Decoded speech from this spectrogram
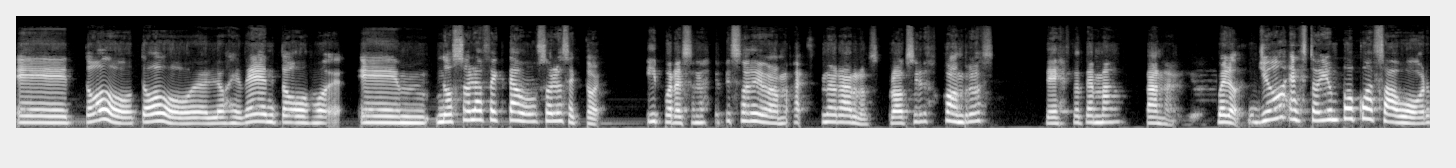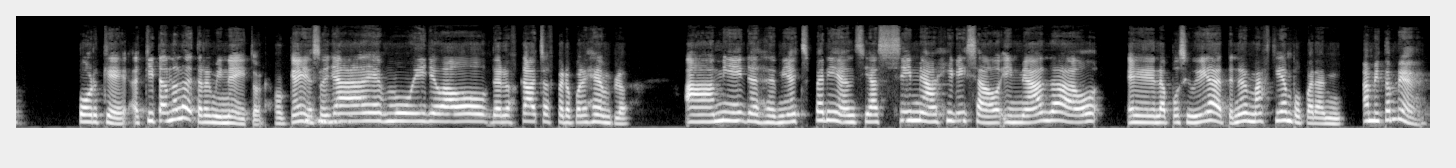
eh, todo, todo, los eventos. eh, no solo afecta a un solo sector. Y por eso en este episodio vamos a explorar los pros y los contras de este tema tan árido. Bueno, yo estoy un poco a favor porque, quitándolo de Terminator, ¿ok? Eso ya es muy llevado de los cachos, pero por ejemplo, a mí, desde mi experiencia, sí me ha agilizado y me ha dado eh, la posibilidad de tener más tiempo para mí. A mí también,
